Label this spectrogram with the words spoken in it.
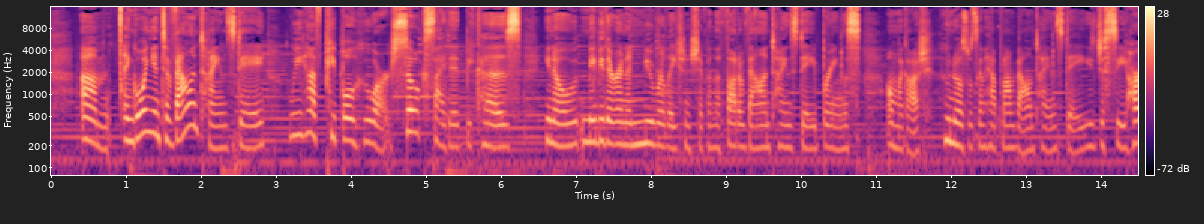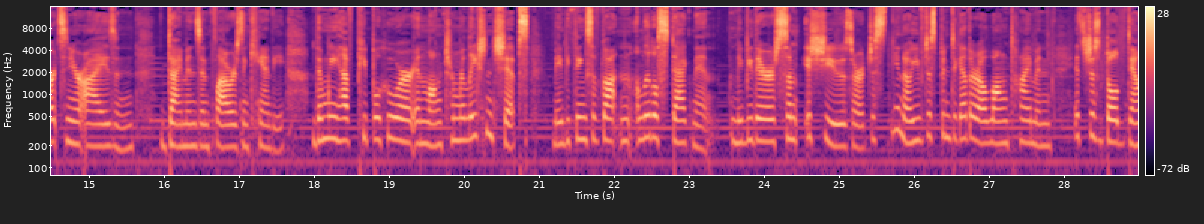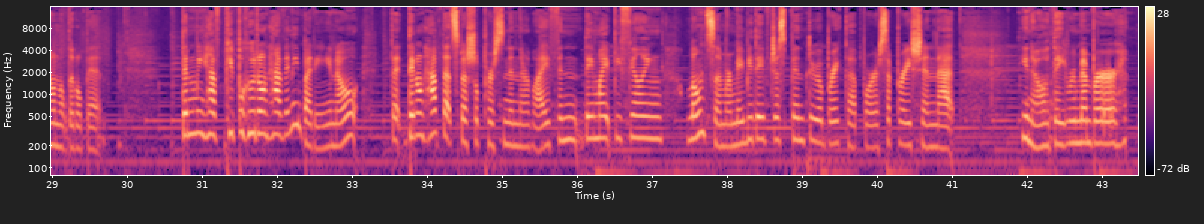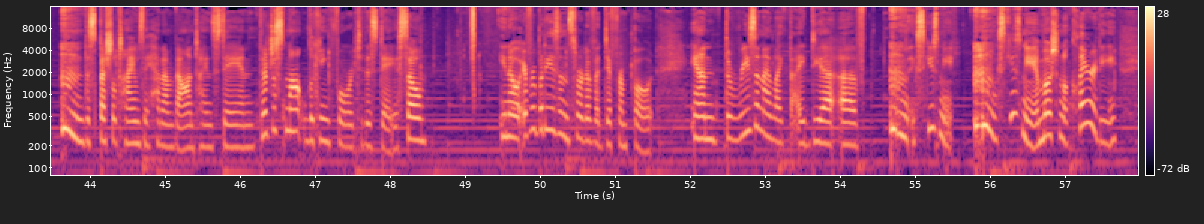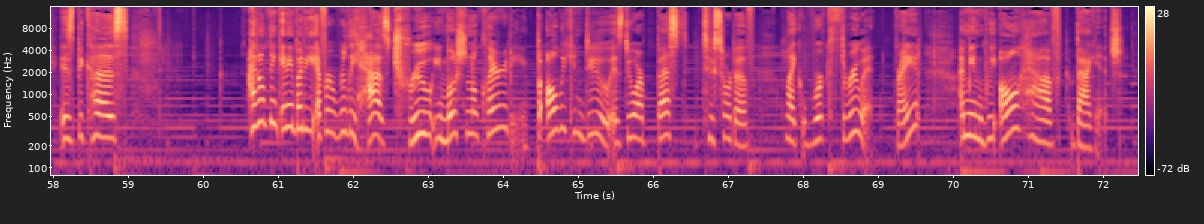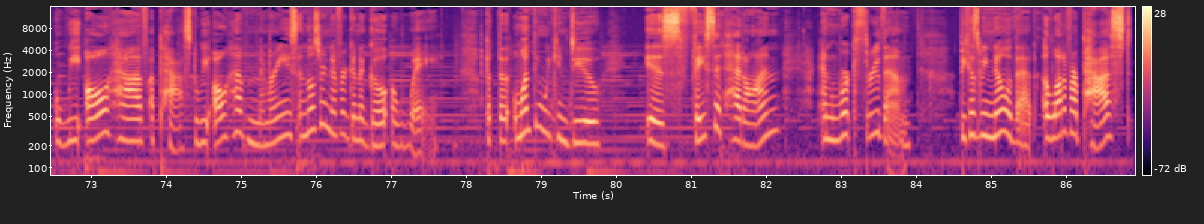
Um, and going into Valentine's Day, we have people who are so excited because, you know, maybe they're in a new relationship and the thought of Valentine's Day brings, oh my gosh, who knows what's going to happen on Valentine's Day? You just see hearts in your eyes and diamonds and flowers and candy. Then we have people who are in long term relationships. Maybe things have gotten a little stagnant maybe there are some issues or just, you know, you've just been together a long time and it's just dulled down a little bit. Then we have people who don't have anybody, you know, that they don't have that special person in their life and they might be feeling lonesome or maybe they've just been through a breakup or a separation that, you know, they remember the special times they had on Valentine's Day and they're just not looking forward to this day. So, you know, everybody's in sort of a different boat. And the reason I like the idea of, excuse me, excuse me, emotional clarity is because I don't think anybody ever really has true emotional clarity. But all we can do is do our best to sort of like work through it, right? I mean, we all have baggage. We all have a past. We all have memories, and those are never going to go away. But the one thing we can do is face it head on and work through them because we know that a lot of our past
